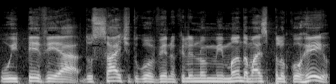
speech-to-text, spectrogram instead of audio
o IPVA do site do governo, que ele não me manda mais pelo correio,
